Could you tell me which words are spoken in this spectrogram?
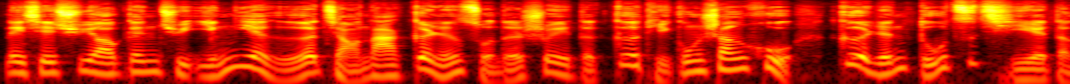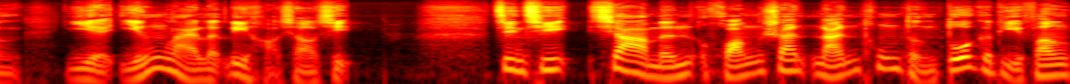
那些需要根据营业额缴纳个人所得税的个体工商户、个人独资企业等，也迎来了利好消息。近期，厦门、黄山、南通等多个地方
